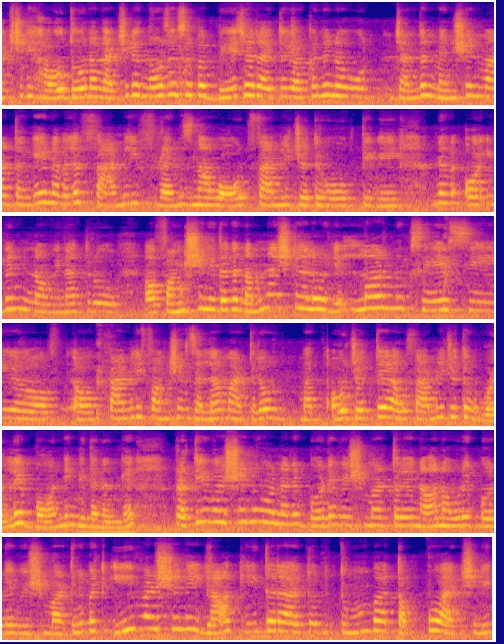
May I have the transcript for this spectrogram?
ಆಕ್ಚುಲಿ ಹೌದು. ನಂಗೆ ಆಕ್ಚುಲಿ ಅದು ನೋಡಿದ್ರೆ ಸ್ವಲ್ಪ ಬೇಜಾರಾಯಿತು. ಯಾಕಂದ್ರೆ ನಾವು ಚಂದನ್ ಮೆನ್ಷನ್ ಮಾಡ್ದಂಗೆ ನಾವೆಲ್ಲ ಫ್ಯಾಮಿಲಿ ಫ್ರೆಂಡ್ಸ್ ನಾವು ಅವ್ರ ಫ್ಯಾಮಿಲಿ ಜೊತೆ ಹೋಗ್ತೀವಿ. ನಾವು ಇವನ್ ನಾವು ಏನಾದರೂ ಫಂಕ್ಷನ್ ಇದ್ದಾಗ ನಮ್ಮನ್ನಷ್ಟೇ ಅಲ್ಲ, ಅವ್ರು ಎಲ್ಲರನ್ನೂ ಸೇರಿಸಿ ಫ್ಯಾಮಿಲಿ ಫಂಕ್ಷನ್ಸ್ ಎಲ್ಲ ಮಾಡ್ತಾರೆ. ಅವ್ರು ಮತ್ತು ಅವ್ರ ಜೊತೆ, ಅವ್ರ ಫ್ಯಾಮಿಲಿ ಜೊತೆ ಒಳ್ಳೆ ಬಾಂಡಿಂಗ್ ಇದೆ ನನಗೆ ಪ್ರತಿ ವರ್ಷನೂ ನನಗೆ ಬರ್ಡೇ ವಿಶ್ ಮಾಡ್ತಾರೆ, ನಾನು ಅವ್ರಿಗೆ ಬರ್ಡೇ ವಿಶ್ ಮಾಡ್ತೀನಿ. ಬಟ್ ಈ ವರ್ಷನೇ ಯಾಕೆ ಈ ಥರ ಆಯಿತು ಅದು ತುಂಬ ತಪ್ಪು ಆ್ಯಕ್ಚುಲಿ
